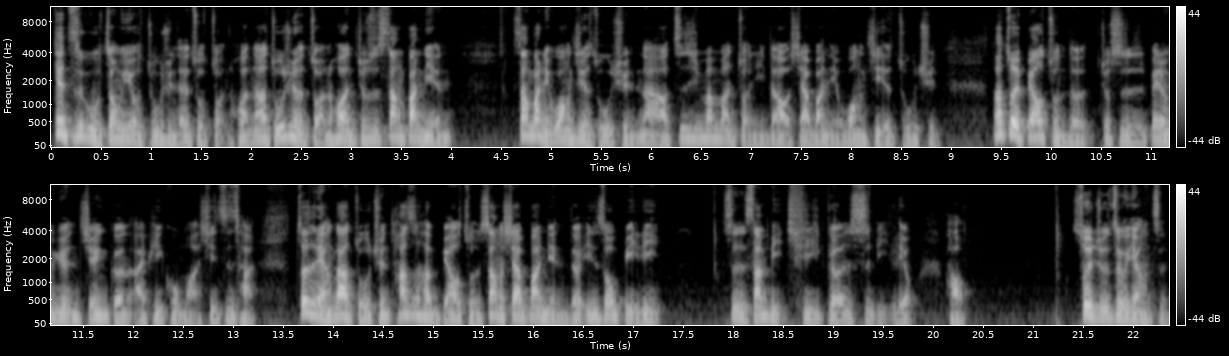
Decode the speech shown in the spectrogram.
电子股中也有族群在做转换，那族群的转换就是上半年上半年旺季的族群，那资金慢慢转移到下半年旺季的族群。那最标准的就是被动元件跟 IP 股嘛，细制裁，这两大族群，它是很标准，上下半年的营收比例是三比七跟四比六，好，所以就是这个样子。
